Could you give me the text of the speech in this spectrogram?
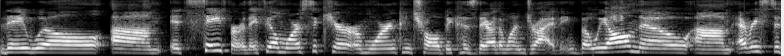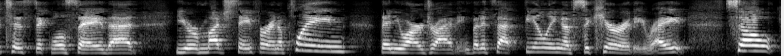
they will, um, it's safer. They feel more secure or more in control because they're the one driving. But we all know um, every statistic will say that you're much safer in a plane than you are driving. But it's that feeling of security, right? So,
